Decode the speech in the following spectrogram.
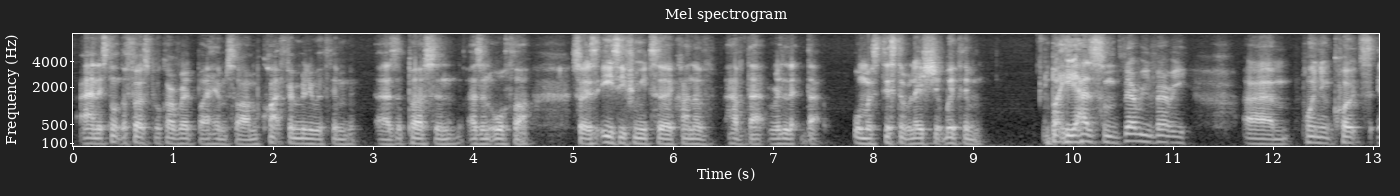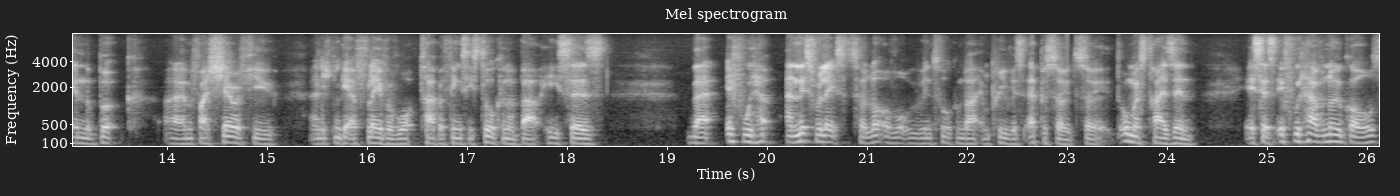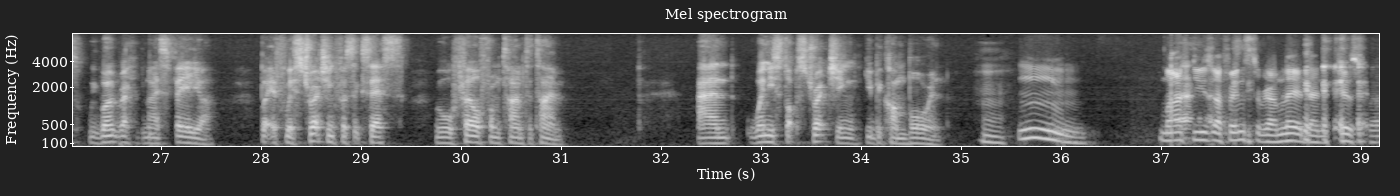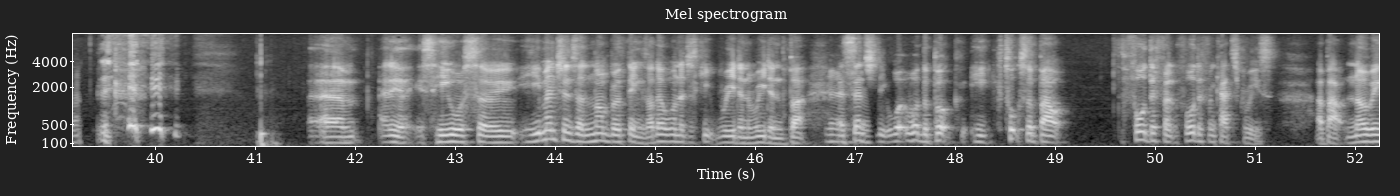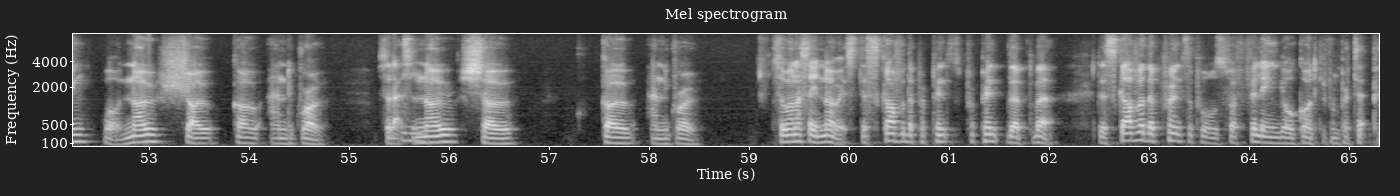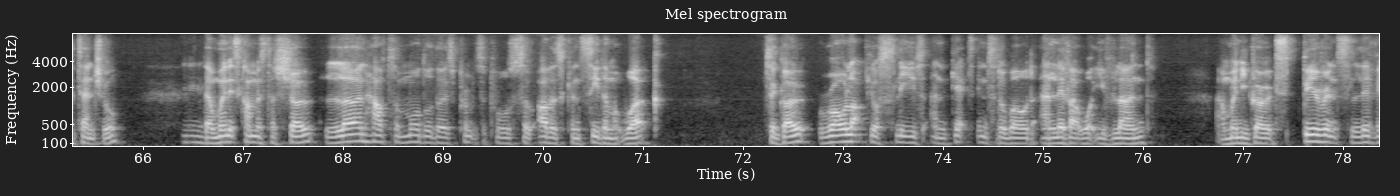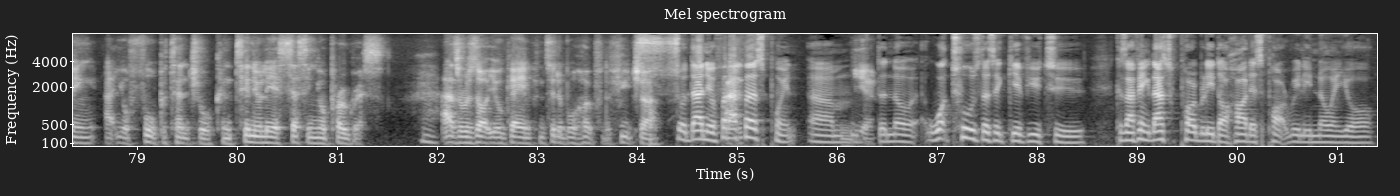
and it's not the first book I've read by him so I'm quite familiar with him as a person as an author. So it's easy for me to kind of have that that almost distant relationship with him. But he has some very very um poignant quotes in the book. Um if I share a few and you can get a flavor of what type of things he's talking about he says that if we have, and this relates to a lot of what we've been talking about in previous episodes, so it almost ties in. It says, if we have no goals, we won't recognize failure. But if we're stretching for success, we will fail from time to time. And when you stop stretching, you become boring. Mm. Might have to use that for Instagram later then. Cheers for that. Um, anyway, he also he mentions a number of things. I don't want to just keep reading and reading, but Yeah, essentially, what, what the book he talks about four different four different categories about knowing, well, know, show, go, and grow. So that's mm. know, show, go, and grow. So when I say no, it's discover the propin- propin- the, the discover the principles fulfilling your God-given pot- potential. Mm. Then when it comes to show, learn how to model those principles so others can see them at work. To go, roll up your sleeves and get into the world and live out what you've learned. And when you grow, experience living at your full potential, continually assessing your progress. As a result, you'll gain considerable hope for the future. So Daniel, for that first point, um, Yeah. the know, what tools does it give you to? Because I think that's probably the hardest part, really knowing your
